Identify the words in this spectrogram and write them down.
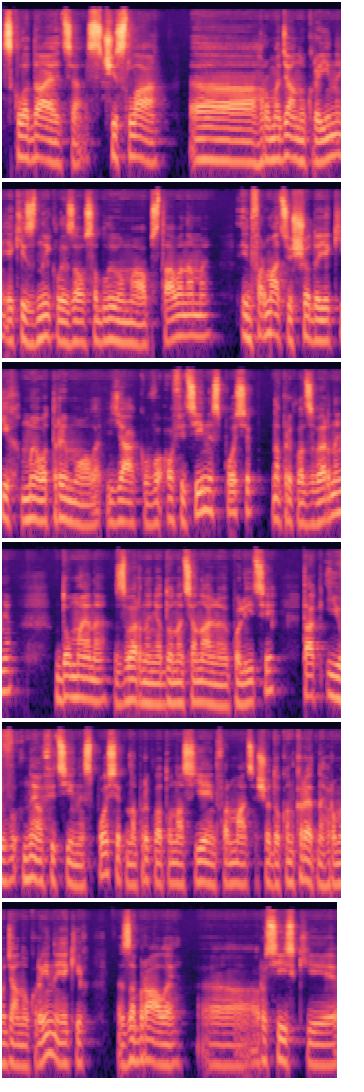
складається з числа громадян України, які зникли за особливими обставинами. Інформацію щодо яких ми отримували як в офіційний спосіб, наприклад, звернення до мене, звернення до національної поліції, так і в неофіційний спосіб. Наприклад, у нас є інформація щодо конкретних громадян України, яких забрали е, російські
